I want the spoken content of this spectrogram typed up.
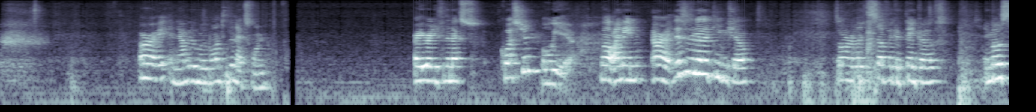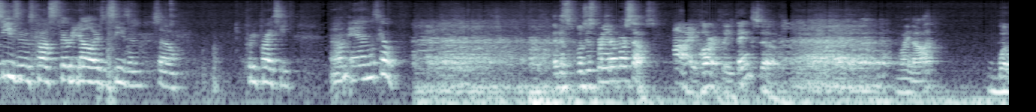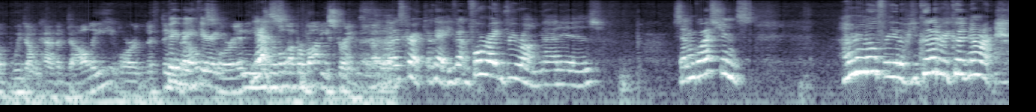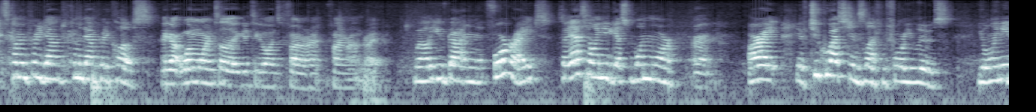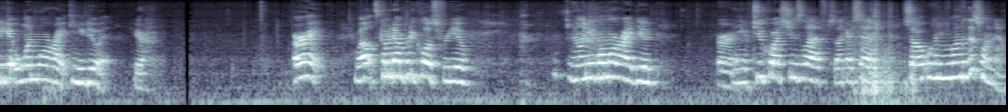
All right, and now we'll move on to the next one. Are you ready for the next question? Oh yeah. Well, I mean, all right, this is another TV show. It's all related to stuff I could think of. And most seasons cost thirty dollars a season, so pretty pricey. Um, and let's go. I guess we'll just bring it up ourselves. I hardly think so. Why not? Well, we don't have a dolly or lifting Big Bang belts Theory. or any Yes. measurable upper body strength. That is correct. Okay, you've gotten four right and three wrong. That is seven questions. I don't know for you. You could or you could not. It's coming pretty down, coming down pretty close. I got one more until I get to go into final round, final round, right? Well, you've gotten four right, so yes, you only need to guess one more. Alright. All right, you have two questions left before you lose. You only need to get one more right. Can you do it? Yeah. All right. Well, it's coming down pretty close for you. You only need one more right, dude. Alright. And you have two questions left, like I said. So we're gonna move on to this one now.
